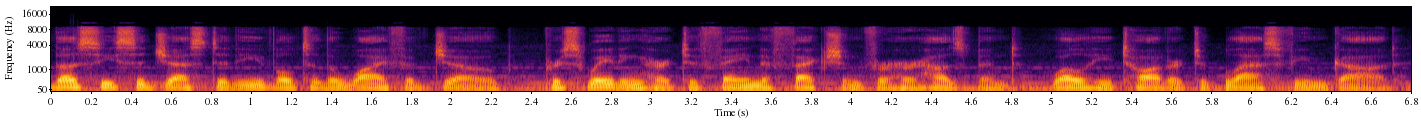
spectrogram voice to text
Thus he suggested evil to the wife of Job, persuading her to feign affection for her husband, while he taught her to blaspheme God.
